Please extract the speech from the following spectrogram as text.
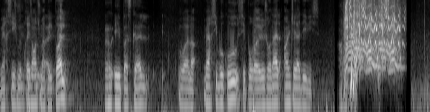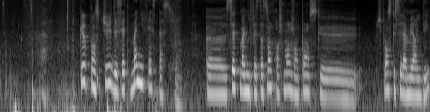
Merci, je me présente, je m'appelle. Paul. Et Pascal. Voilà, merci beaucoup. C'est pour euh, le journal Angela Davis. Que penses-tu de cette manifestation? Euh, cette manifestation, franchement, j'en pense que je pense que c'est la meilleure idée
